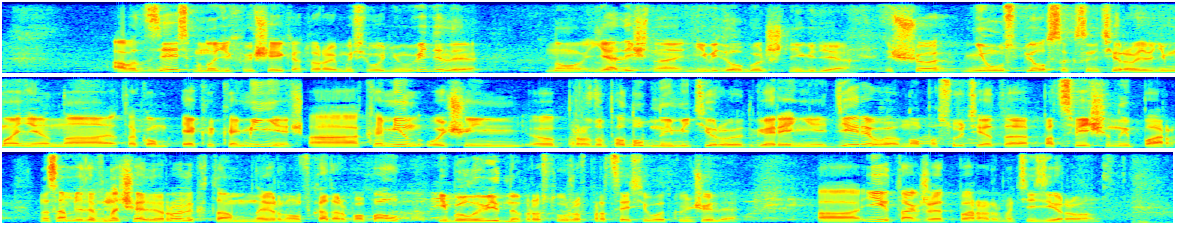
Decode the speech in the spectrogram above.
А вот здесь многих вещей, которые мы сегодня увидели, но я лично не видел больше нигде. Еще не успел сакцентировать внимание на таком эко-камине. А камин очень э, правдоподобно имитирует горение дерева, но по сути это подсвеченный пар. На самом деле в начале ролика там, наверное, он в кадр попал и было видно, просто уже в процессе его отключили. А, и также этот пар ароматизирован.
